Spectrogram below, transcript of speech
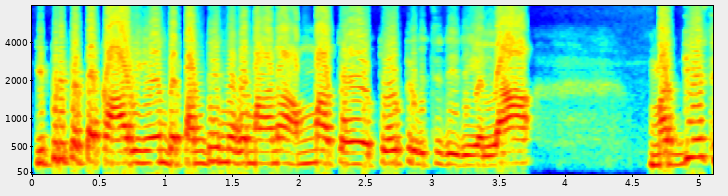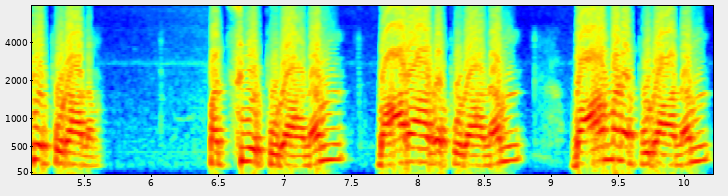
இப்படிப்பட்ட காரியம் இந்த பன்றி முகமான அம்மா தோ தோற்றுவிச்சது இது எல்லாம் மத்தியசிய புராணம் மத்சிய புராணம் வாராக புராணம் வாமன புராணம்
